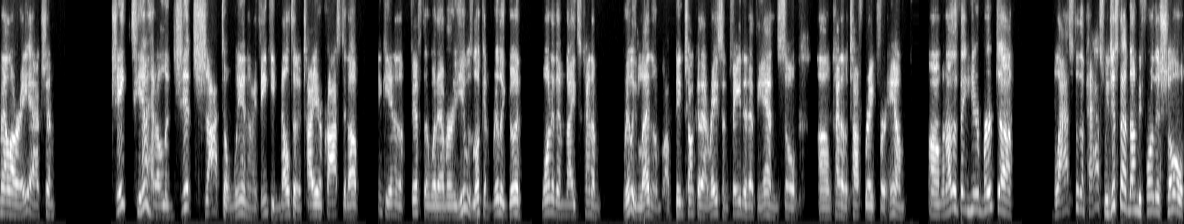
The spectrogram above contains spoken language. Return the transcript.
MLRA action. Jake Timm had a legit shot to win, and I think he melted a tire, crossed it up, I think he ended up fifth or whatever. He was looking really good. One of them nights kind of really led a, a big chunk of that race and faded at the end. So um, kind of a tough break for him. Um, another thing here, Bert, uh, blast of the past. We just got done before this show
